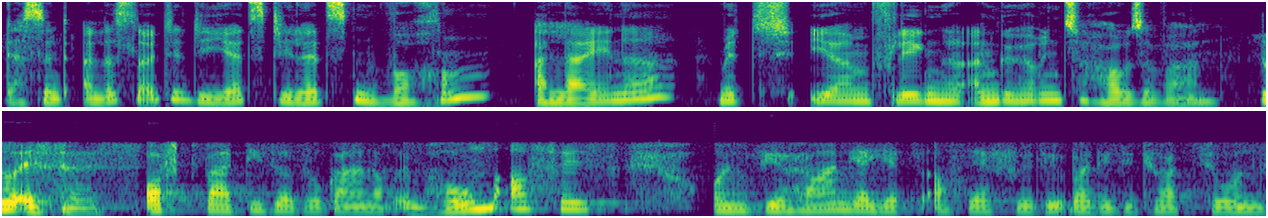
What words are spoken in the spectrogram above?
Das sind alles Leute, die jetzt die letzten Wochen alleine mit ihrem pflegenden Angehörigen zu Hause waren. So ist es. Oft war dieser sogar noch im Homeoffice. Und wir hören ja jetzt auch sehr viel über die Situation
